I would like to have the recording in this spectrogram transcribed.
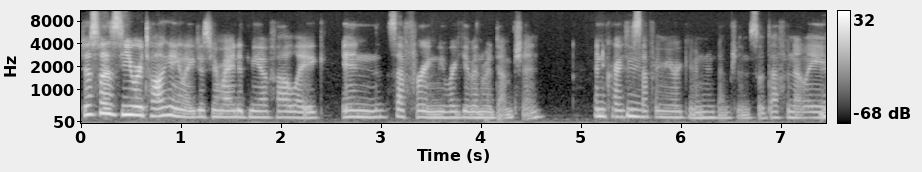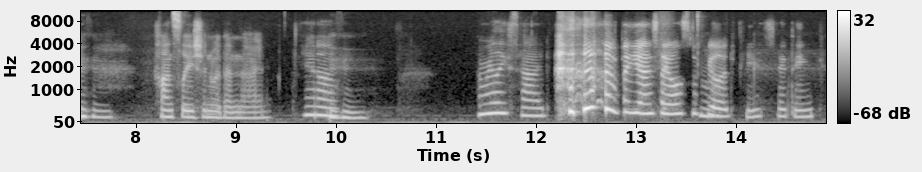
Just as you were talking, like, just reminded me of how, like, in suffering, we were given redemption. In Christ's Mm. suffering, we were given redemption. So definitely Mhm. consolation within that. Yeah. Mhm. I'm really sad. but yes, I also feel at peace, I think.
